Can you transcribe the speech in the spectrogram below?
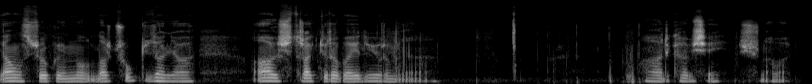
Yalnız çok uyumlu oldular. Çok güzel ya. Abi şu traktöre bayılıyorum ya. Harika bir şey. Şuna bak.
